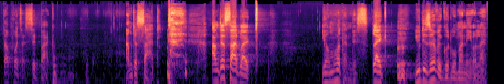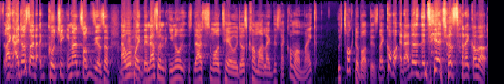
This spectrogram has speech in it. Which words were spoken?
At that point, I sit back. I'm just sad. I'm just sad. Like you're more than this. Like you deserve a good woman in your life. Like I just started coaching. Imagine talking to yourself. At one point, then that's when you know that small tear will just come out like this. Like, come on, Mike. We talked about this. Like, come on. And I just the tear just started come out.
